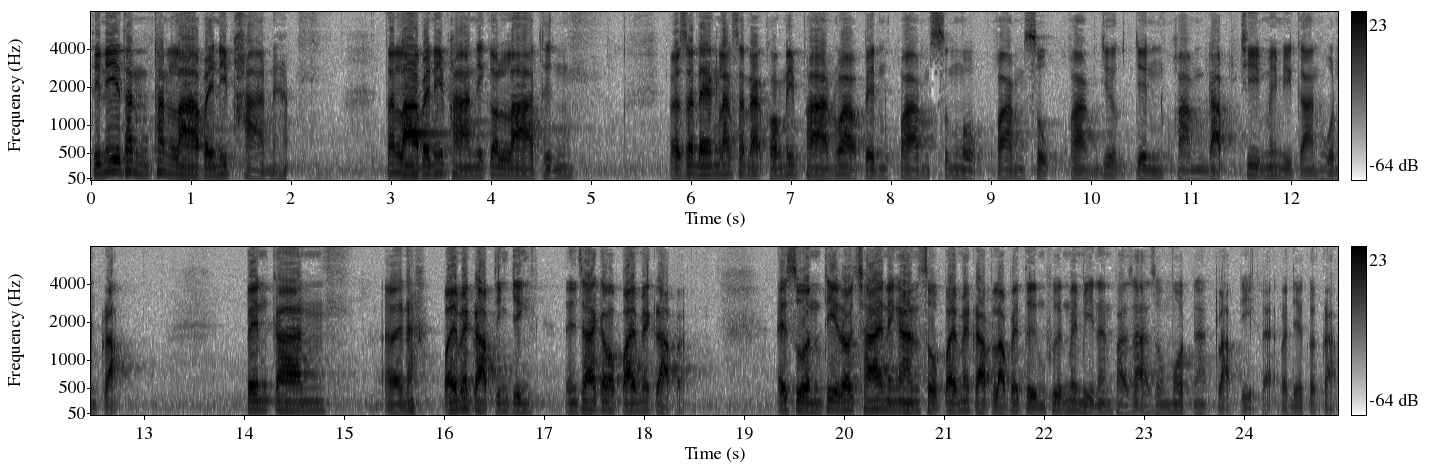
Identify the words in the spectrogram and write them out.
ทีนี้ท่านท่านลาไปนิพพานนะครับท่านลาไปนิพพานนี่ก็ลาถึงแสดงลักษณะของนิพพานว่าเป็นความสงบความสุข ความเยือกเย็นความดับที่ไม่มีการหวนกลับ เป็นการอะไรนะไปไม่กลับจริงๆเรียนใช้ก็มาไปไม่กลับอะไอ้ส่วนที่เราใช้ในงานศพไปไม่กลับหลับไม่ตื่นพื้นไม่มีนั้นภาษาสมมตินะกลับอีกแล้วประเดี๋ยวก็กลับ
